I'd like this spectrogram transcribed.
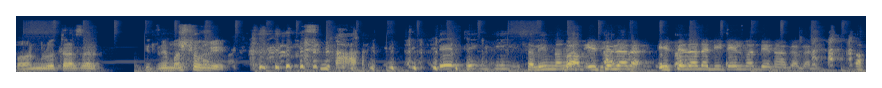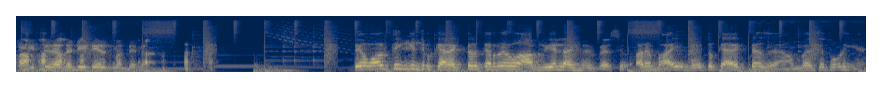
पवन मल्होत्रा सर इतने मस्त होंगे? दे थिंक कि सलीम नंगा इससे ज़्यादा इससे ज़्यादा डिटेल मत देना गगन। इससे ज़्यादा डिटेल्स मत देना। दे ऑल थिंक कि जो कैरेक्टर कर रहे हो आप रियल लाइफ में वैसे हो। अरे भाई वो तो कैरेक्टर्स हैं हम वैसे थोड़ी हैं।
